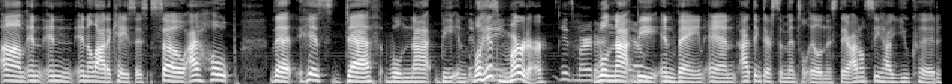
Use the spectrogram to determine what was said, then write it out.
um in in in a lot of cases. So I hope that his death will not be in well his murder His murder will not yeah. be in vain and I think there's some mental illness there. I don't see how you could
